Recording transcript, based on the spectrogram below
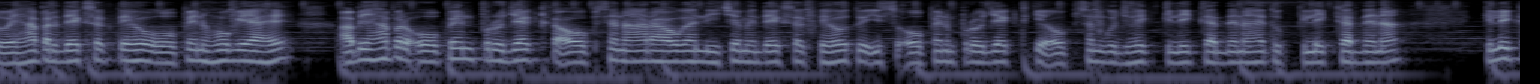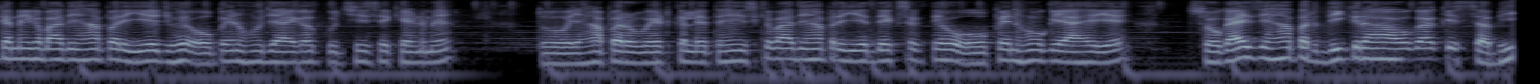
तो यहाँ पर देख सकते हो ओपन हो गया है। अब यहाँ पर ओपन प्रोजेक्ट का ऑप्शन आ रहा होगा। नीचे में देख सकते हो तो इस ओपन प्रोजेक्ट के ऑप्शन को जो है क्लिक कर देना है। तो क्लिक कर देना। क्लिक करने के बाद यहाँ पर ये जो है ओपन हो जाएगा कुछ ही सेकेंड में। तो यहाँ पर वेट कर लेते हैं। इसके बाद यहाँ पर ये देख सकते हो ओपन हो गया है ये। सो गाइज़ यहाँ पर दिख रहा होगा कि सभी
